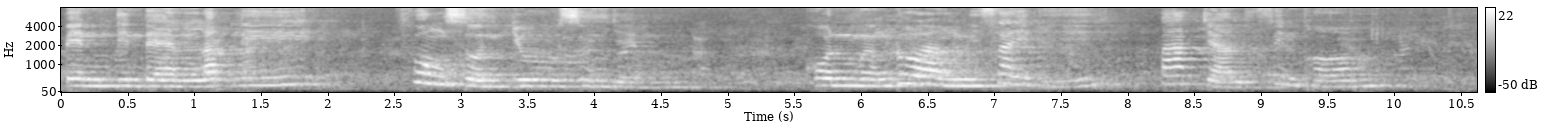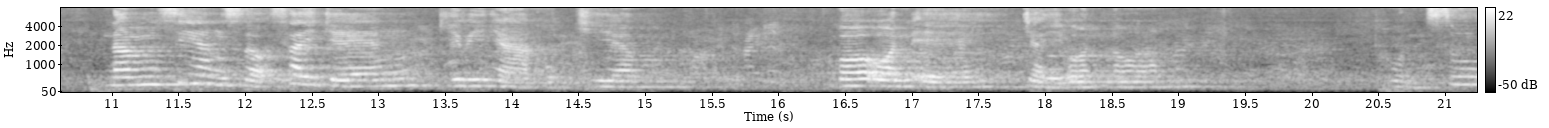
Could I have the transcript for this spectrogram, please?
เป็นดินแดนลับลี้ฟุ้งสนอยู่สุนเย็น คนเมืองร่วงมีไส้ดี ปากจามีสิ้นพร้อมนำเสียงเสาะไส้แจงกิริยาคมเคียมบ่อ่อนแอใจอ่อนน้อมทนสู้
